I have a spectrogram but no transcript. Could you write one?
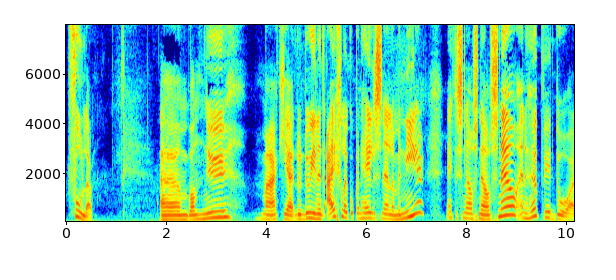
voelen. Um, want nu maak je, doe je het eigenlijk op een hele snelle manier. Even snel, snel, snel en hup weer door.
